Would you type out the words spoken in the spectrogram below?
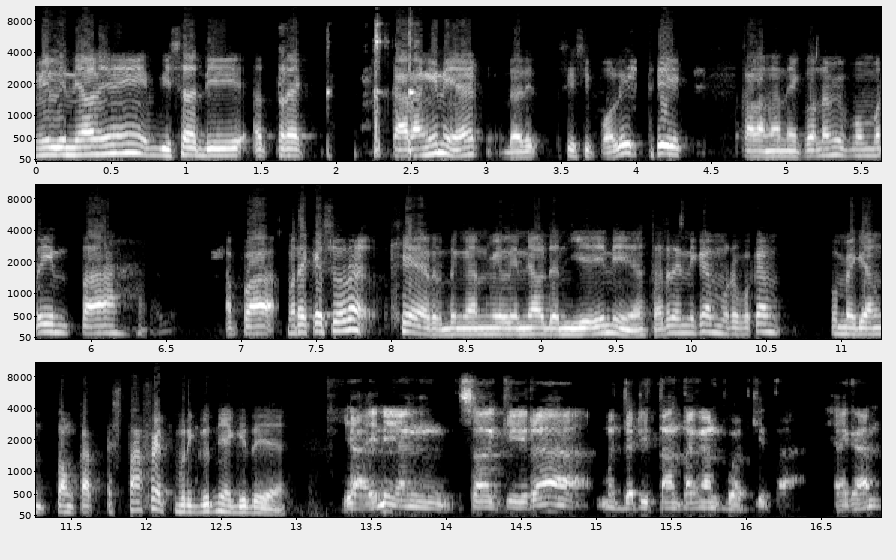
milenial ini bisa di attract sekarang ini ya dari sisi politik kalangan ekonomi pemerintah apa mereka sebenarnya care dengan milenial dan Y ini ya karena ini kan merupakan pemegang tongkat estafet berikutnya gitu ya. Ya, ini yang saya kira menjadi tantangan buat kita, ya kan?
